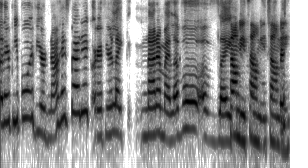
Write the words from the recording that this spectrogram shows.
other people if you're not Hispanic or if you're like not at my level of like tell me, tell me, tell me.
